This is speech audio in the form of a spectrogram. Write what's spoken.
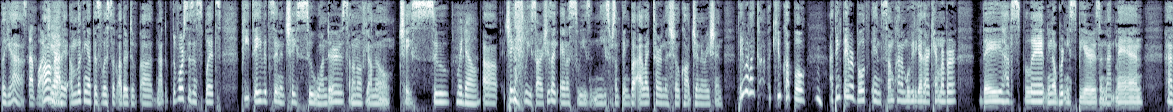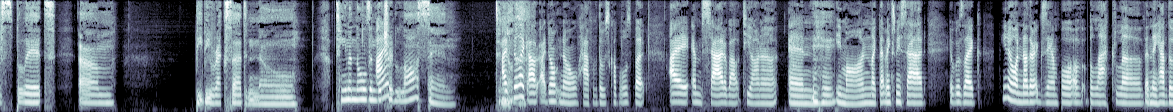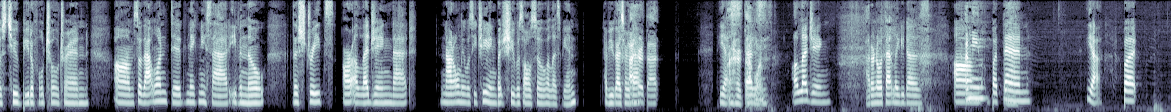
but yeah, Stop while I'm watching. at it, I'm looking at this list of other uh, not divorces and splits. Pete Davidson and Chase Sui Wonders. I don't know if y'all know Chase Sui. We don't. Uh, Chase Sue. sorry, she's like Anna Sui's niece or something. But I liked her in this show called Generation. They were like kind of a cute couple. I think they were both in some kind of movie together. I can't remember. They have split. We know Britney Spears and that man have split. Um, Bebe Rexha didn't know. Tina Knowles and I'm- Richard Lawson. Didn't I feel that. like I, I don't know half of those couples, but I am sad about Teyana and Mm-hmm. Iman. Like that makes me sad. It was like you know, another example of black love, and they have those two beautiful children. Um, so that one did make me sad, even though the streets are alleging that not only was he cheating, but she was also a lesbian. Have you guys heard that? I heard that. Yes, I heard that, one. Alleging. I don't know what that lady does. Um, I mean, but then, yeah. yeah, but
